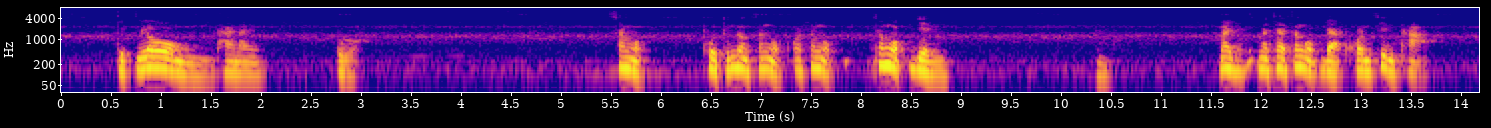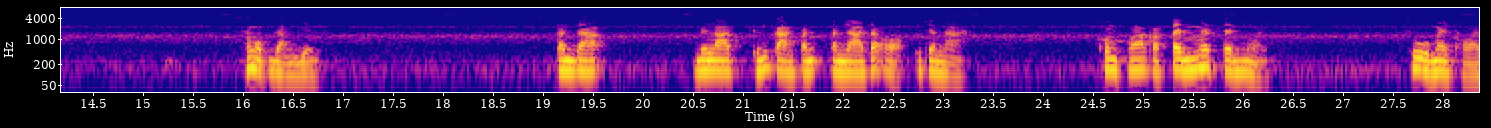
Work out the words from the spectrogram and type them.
ๆ จิตโล่งภายในตัว สงบ พูดถึงเรื่องสงบก็สงบ สงบเย็น ไม่ไม่ใช่สงบแบบคนสิ้นทาง สงบอย่างเย็น ปัญญาเวลาถึงการปัญญาจะออกพิจารณาคนคว้าก็เต็มเม็ดเต็มหน่วย สู้ไม่ถอย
